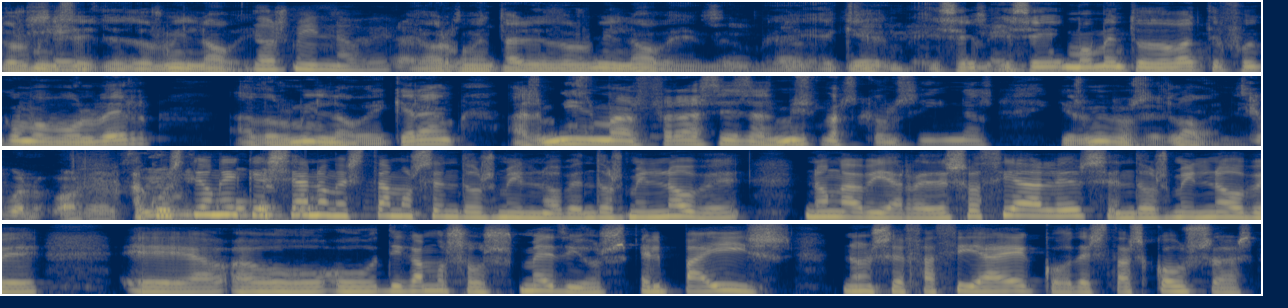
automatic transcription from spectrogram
2006, sí. de 2009. 2009. O argumentario de 2009. Sí, eh, claro, e que ese, sí. ese momento do debate foi como volver a 2009, que eran as mismas frases, as mismas consignas e os mesmos eslóganes. Sí, bueno, a, ver, a cuestión é que xa non estamos en 2009. En 2009 non había redes sociales, en 2009 eh, o, o, digamos os medios, el país non se facía eco destas cousas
